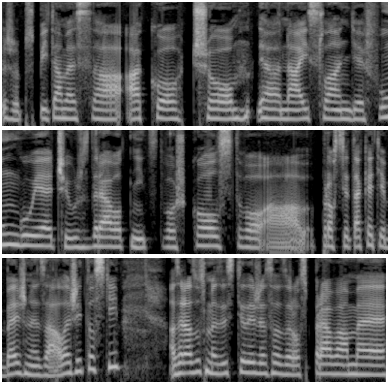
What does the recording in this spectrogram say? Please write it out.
že spýtame sa, ako čo e, na Islande funguje, či už zdravotníctvo, školstvo a proste také tie bežné záležitosti. A zrazu sme zistili, že sa rozprávame e,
